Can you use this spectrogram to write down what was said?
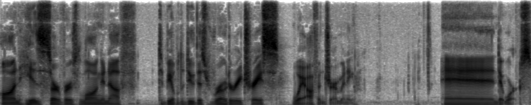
on his servers long enough to be able to do this rotary trace way off in Germany. And it works.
